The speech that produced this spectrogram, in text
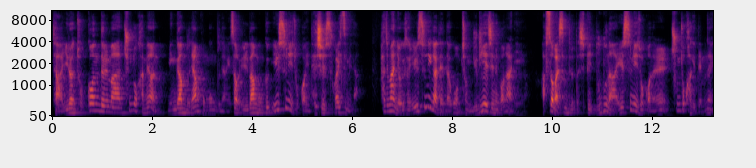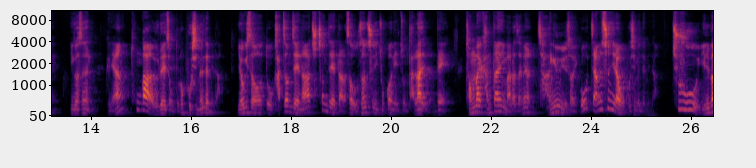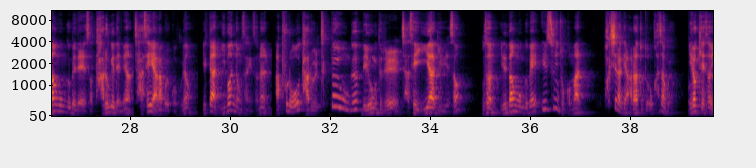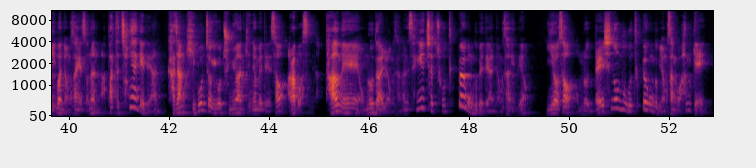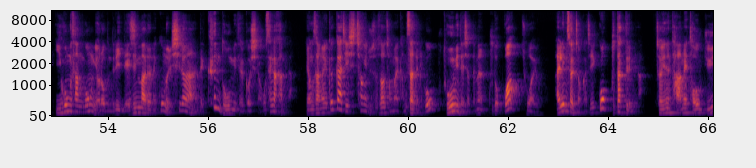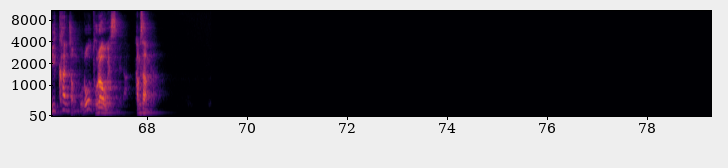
자, 이런 조건들만 충족하면 민간 분양, 공공 분양에서 일반 공급 1순위 조건이 되실 수가 있습니다. 하지만 여기서 1순위가 된다고 엄청 유리해지는 건 아니에요. 앞서 말씀드렸다시피 누구나 1순위 조건을 충족하기 때문에 이것은 그냥 통과 의뢰 정도로 보시면 됩니다. 여기서 또 가점제나 추첨제에 따라서 우선순위 조건이 좀 달라지는데 정말 간단히 말하자면 장유유서이고 짬순이라고 보시면 됩니다. 추후 일반 공급에 대해서 다루게 되면 자세히 알아볼 거고요. 일단 이번 영상에서는 앞으로 다룰 특별 공급 내용들을 자세히 이해하기 위해서 우선 일반 공급의 1순위 조건만 확실하게 알아두도록 하자고요. 이렇게 해서 이번 영상에서는 아파트 청약에 대한 가장 기본적이고 중요한 개념에 대해서 알아보았습니다. 다음에 업로드할 영상은 생애 최초 특별 공급에 대한 영상인데요. 이어서 업로드될 신혼부부 특별공급 영상과 함께 2030 여러분들이 내 집 마련의 꿈을 실현하는 데 큰 도움이 될 것이라고 생각합니다. 영상을 끝까지 시청해 주셔서 정말 감사드리고 도움이 되셨다면 구독과 좋아요, 알림 설정까지 꼭 부탁드립니다. 저희는 다음에 더욱 유익한 정보로 돌아오겠습니다. 감사합니다.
